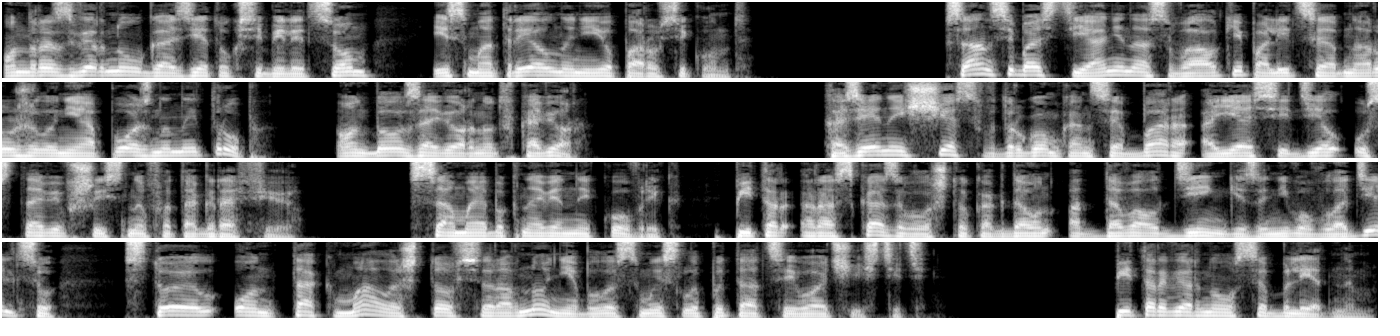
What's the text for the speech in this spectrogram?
Он развернул газету к себе лицом и смотрел на нее пару секунд. В Сан-Себастьяне на свалке полиция обнаружила неопознанный труп. Он был завернут в ковер. Хозяин исчез в другом конце бара, а я сидел, уставившись на фотографию. Самый обыкновенный коврик. Питер рассказывал, что когда он отдавал деньги за него владельцу, стоил он так мало, что все равно не было смысла пытаться его очистить. Питер вернулся бледным.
